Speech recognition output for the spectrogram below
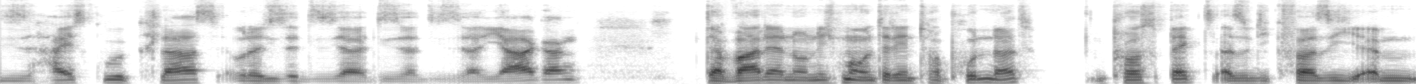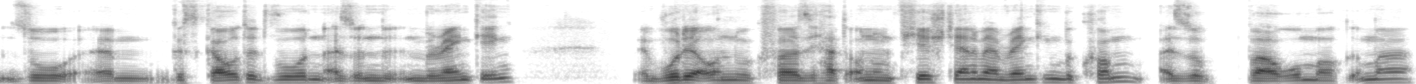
diese Highschool-Class oder dieser, dieser, dieser, dieser Jahrgang, da war der noch nicht mal unter den Top 100 Prospects, also die quasi ähm, so ähm, gescoutet wurden, also im Ranking. Er wurde auch nur quasi, hat auch nur vier Sterne beim Ranking bekommen, also warum auch immer.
